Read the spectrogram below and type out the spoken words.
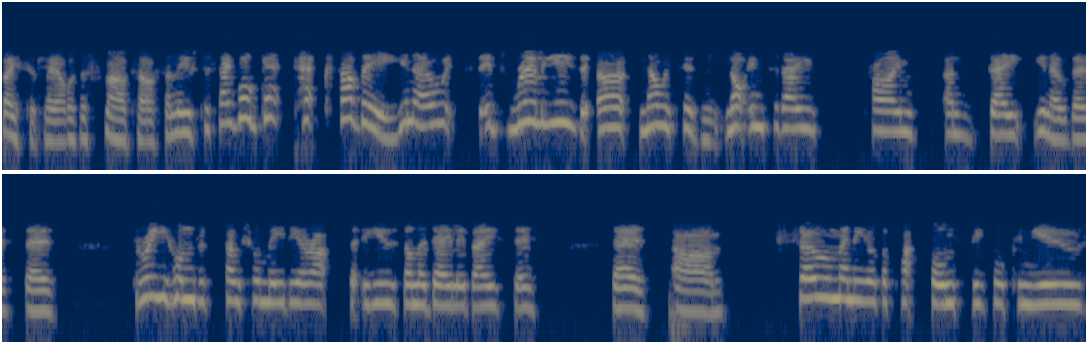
basically I was a smart ass and I used to say, well, get tech savvy. You know, it's it's really easy. Uh, no, it isn't. Not in today's time and date. You know, there's there's 300 social media apps that are used on a daily basis. There's um, so many other platforms people can use.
